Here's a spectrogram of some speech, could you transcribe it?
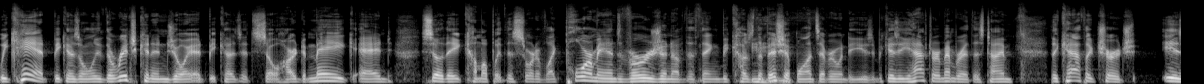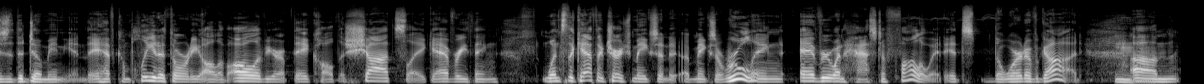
we can't because only the rich can enjoy it because it's so hard to make, and so they come up with this sort of like poor man's version of the thing because the mm-hmm. bishop wants everyone to use it. Because you have to remember at this time, the Catholic Church is the dominion. They have complete authority all of all of Europe. They call the shots, like everything. Once the Catholic Church makes a uh, makes a ruling, everyone has to follow it. It's the word of God. Mm. Um,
